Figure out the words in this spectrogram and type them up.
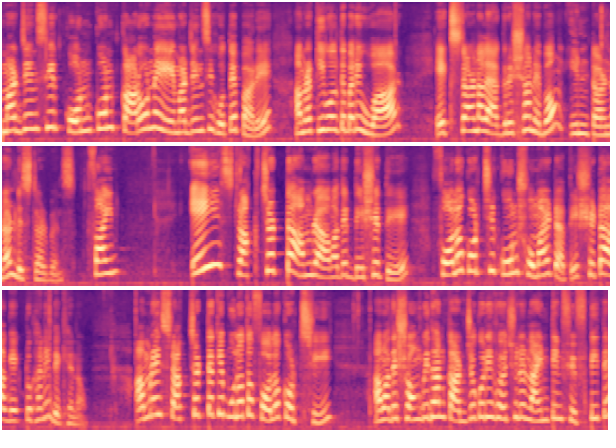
এমার্জেন্সির কোন কোন কারণে এমার্জেন্সি হতে পারে, আমরা কি বলতে পারি? ওয়ার এক্সটার্নাল অ্যাগ্রেশন এবং ইন্টারনাল ডিস্টারবেন্স ফাইন এই স্ট্রাকচারটা আমরা আমাদের দেশেতে ফলো করছি কোন সময়টাতে সেটা আগে একটুখানি দেখে নাও। আমরা এই স্ট্রাকচারটাকে মূলত ফলো করছি, আমাদের সংবিধান কার্যকরী হয়েছিল নাইনটিন ফিফটিতে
